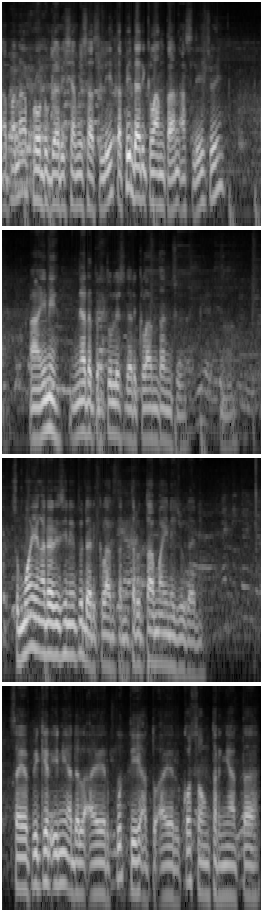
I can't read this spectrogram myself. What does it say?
apa nah produk dari Syamis Asli tapi dari Kelantan asli cuy nah ini ini ada tertulis dari Kelantan cuy Nah, semua yang ada di sini itu dari Kelantan terutama ini juga nih saya pikir ini adalah air putih atau air kosong ternyata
